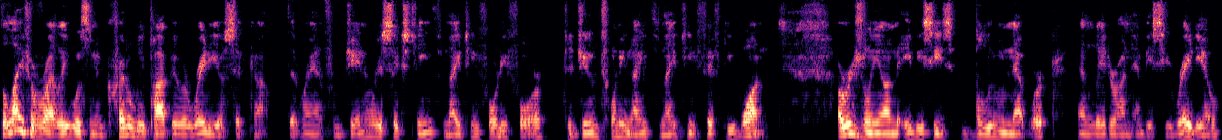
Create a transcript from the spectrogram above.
The Life of Riley was an incredibly popular radio sitcom that ran from January 16, 1944 to June 29, 1951. Originally on ABC's Blue Network and later on NBC Radio,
